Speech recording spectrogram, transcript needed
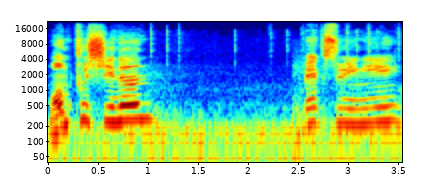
원푸시는 백스윙이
